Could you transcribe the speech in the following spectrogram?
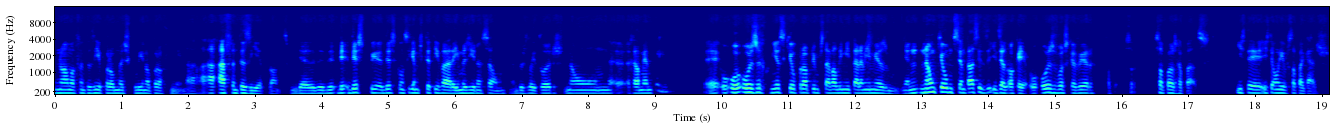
não há uma fantasia para o masculino ou para o feminino. Há, há, há fantasia, pronto. Desde, desde que consigamos cativar a imaginação dos leitores, não realmente. É, hoje reconheço que eu próprio me estava a limitar a mim mesmo. Não que eu me sentasse e dizer, ok, hoje vou escrever só, só para os rapazes. Isto é, isto é um livro só para gajos.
